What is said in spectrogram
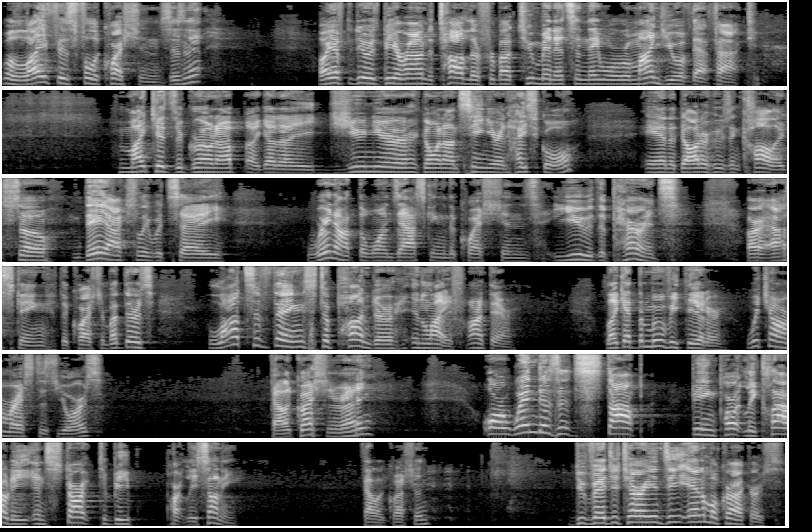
Well, life is full of questions, isn't it? All you have to do is be around a toddler for about two minutes and they will remind you of that fact. My kids are grown up. I got a junior going on senior in high school and a daughter who's in college. So they actually would say, We're not the ones asking the questions. You, the parents, are asking the question. But there's lots of things to ponder in life, aren't there? Like at the movie theater, which armrest is yours? Valid question, right? Or when does it stop being partly cloudy and start to be partly sunny? Valid question. Do vegetarians eat animal crackers?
